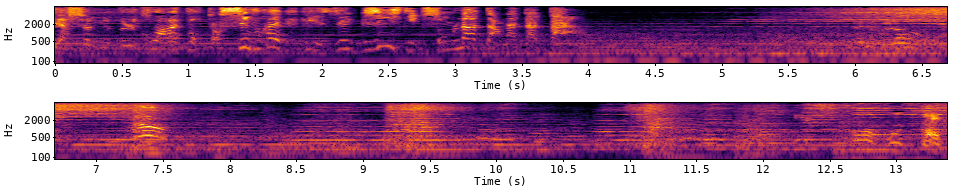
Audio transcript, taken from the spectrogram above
Personne ne peut le croire et pourtant c'est vrai, ils existent, ils sont là, Tarnatata. Non Non Il faut qu'on pète.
